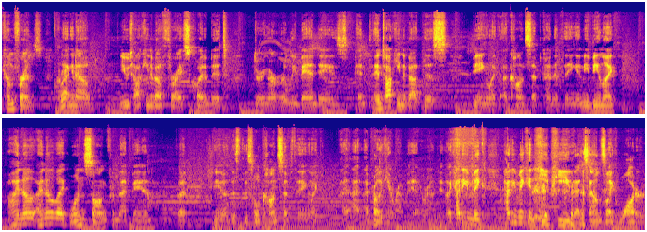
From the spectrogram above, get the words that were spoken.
become friends, Correct. hanging out. You talking about thrice quite a bit during our early band days, and and talking about this being like a concept kind of thing, and me being like, oh, I know, I know, like one song from that band, but you know, this this whole concept thing, like. I, I- probably can't wrap my head around it. Like, how do you make how do you make an EP that sounds like water?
